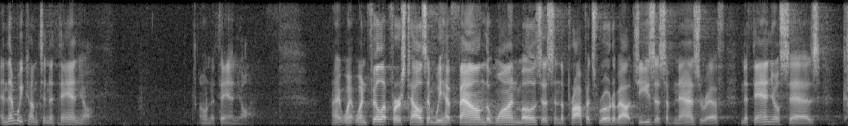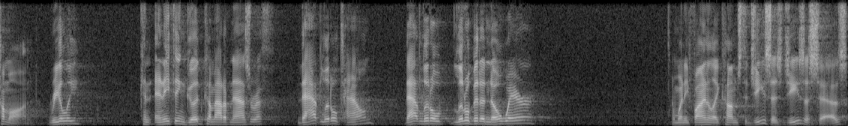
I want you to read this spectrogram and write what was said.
And then we come to Nathanael. Oh, Nathanael. Right? When, when Philip first tells him, We have found the one Moses and the prophets wrote about, Jesus of Nazareth, Nathanael says, Come on, really? Can anything good come out of Nazareth? That little town? That little, little bit of nowhere? And when he finally comes to Jesus, Jesus says,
